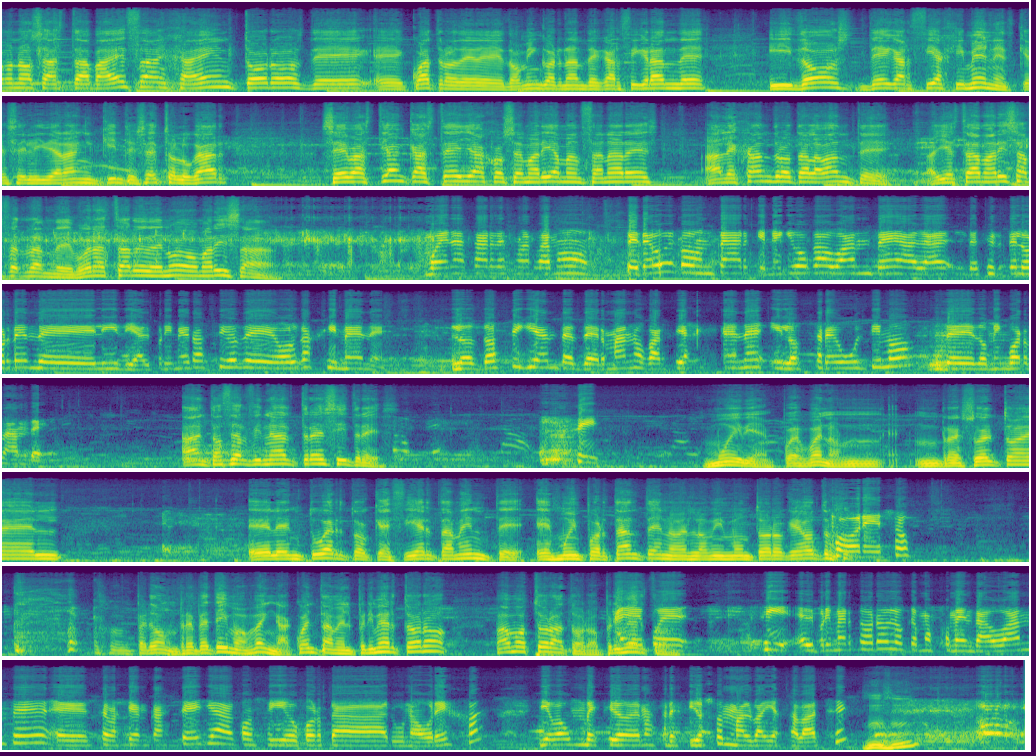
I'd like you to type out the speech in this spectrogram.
Vámonos hasta Baeza, en Jaén, toros de 4 de Domingo Hernández García Grande y 2 de García Jiménez, que se lidiarán en quinto y sexto lugar. Sebastián Castella, José María Manzanares, Alejandro Talavante. Ahí está Marisa Fernández. Buenas tardes de nuevo, Marisa. Buenas tardes, Juan Ramón. Te tengo que contar que me he equivocado antes al decirte el orden de Lidia. El primero ha sido de Olga Jiménez, los dos siguientes de hermano García Jiménez y los tres últimos de Domingo Hernández. Ah, entonces al final 3 y 3. Sí, Muy bien, pues bueno, resuelto el, el entuerto, que ciertamente es muy importante, no es lo mismo un toro que otro. por eso. Perdón, repetimos, venga, cuéntame, el primer toro, vamos toro a toro, primer Eh, toro. pues sí, el primer toro, lo que hemos comentado antes, eh, Sebastián Castella ha conseguido cortar una oreja, lleva un vestido además precioso en Malvaya Sabache. Ujú.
